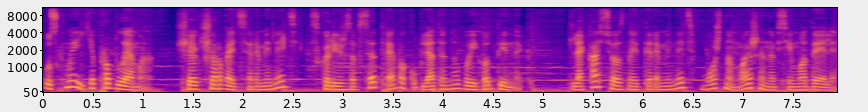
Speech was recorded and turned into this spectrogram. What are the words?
У Skmei є проблема, що якщо рветься ремінець, скоріш за все треба купляти новий годинник. Для Casio знайти ремінець можна майже на всі моделі.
